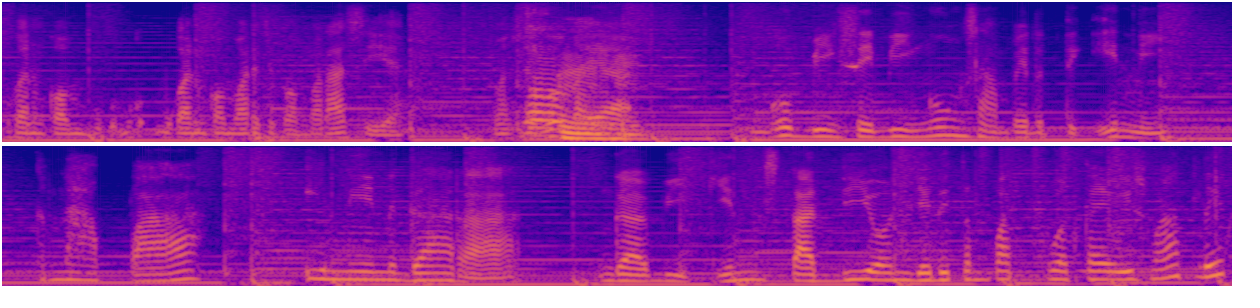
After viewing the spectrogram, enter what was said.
bukan kom, bu- bukan komparasi komparasi ya. Maksud gua Hmm. kayak gue bisa bingung sampai detik ini kenapa ini negara nggak bikin stadion jadi tempat buat kayak wisma atlet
